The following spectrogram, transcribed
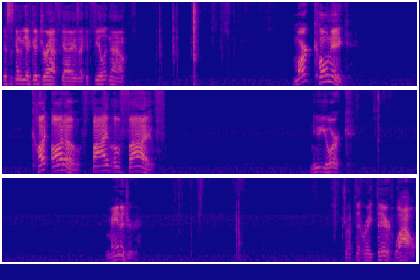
This is going to be a good draft, guys. I can feel it now. Mark Koenig. Cut auto. Five of five. New York. Manager. Drop that right there. Wow.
